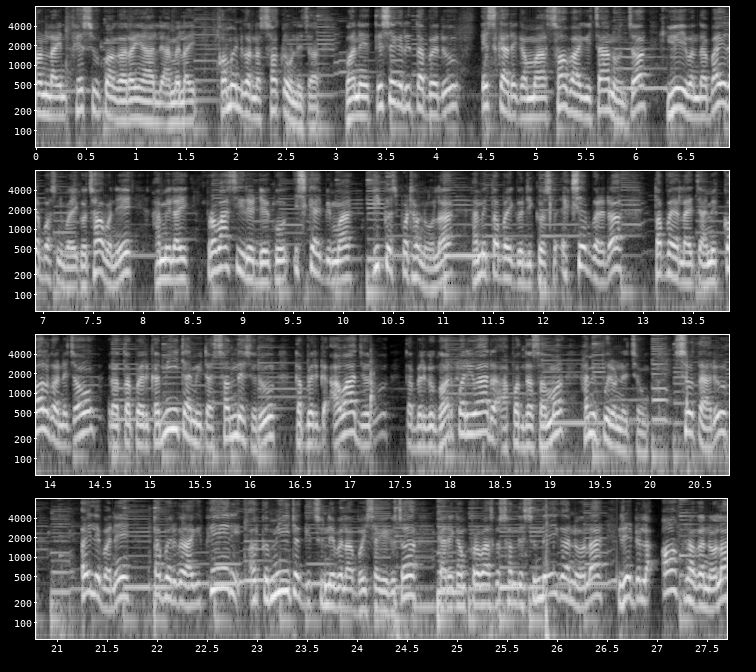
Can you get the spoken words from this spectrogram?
अनलाइन फेसबुकमा गएर यहाँहरूले हामीलाई कमेन्ट गर्न सक्नुहुनेछ। भने त्यसै गरी तपाईँहरू यस कार्यक्रममा सहभागी चाहनुहुन्छ यहीभन्दा बाहिर बस्नुभएको छ भने हामीलाई प्रवासी रेडियोको स्काइपीमा रिक्वेस्ट पठाउनुहोला। हामी तपाईँको रिक्वेस्टलाई एक्सेप्ट गरेर तपाईँहरूलाई चाहिँ हामी कल गर्नेछौँ र तपाईँहरूका मिठा मिठा सन्देशहरू तपाईँहरूको आवाजहरू तपाईँहरूको घर परिवार र आफन्तसम्म हामी पुर्याउनेछौँ। श्रोताहरू अहिले भने तपाईँहरूको लागि फेरि अर्को मिठो गीत सुन्ने बेला भइसकेको छ। कार्यक्रम प्रवासको सन्देश सुन्दै गर्नुहोला रेडियोलाई अफ नगर्नुहोला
